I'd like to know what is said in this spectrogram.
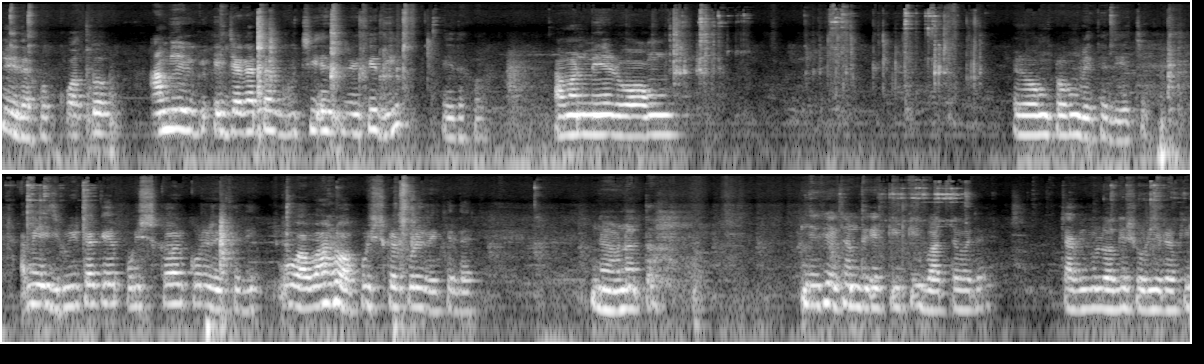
এই দেখো কত, আমি এই- জায়গাটা গুছিয়ে রেখে দিই। এই দেখো, আমার মেয়ের রং রং টং রেখে দিয়েছে। আমি এই ঝুড়িটাকে পরিষ্কার করে রেখে দিই। ও আবার অপরিষ্কার করে রেখে দেয়। না না তো, দেখি এখান থেকে কী কী বাদ দেওয়া যায়। চাবিগুলো আগে সরিয়ে রাখি।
